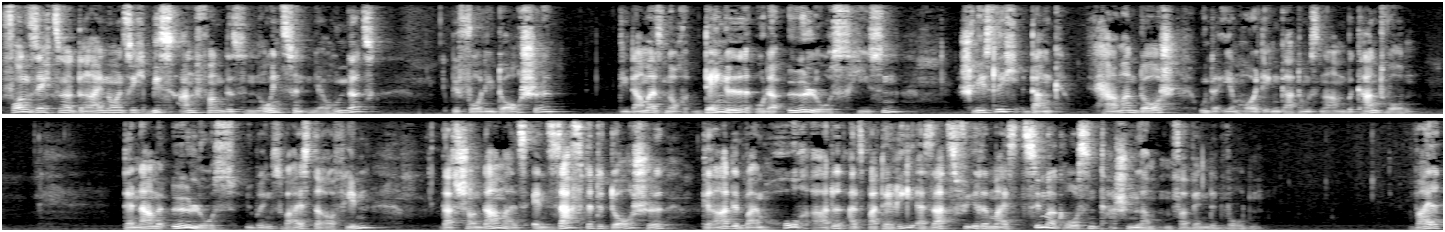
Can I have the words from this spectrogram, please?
von 1693 bis Anfang des 19. Jahrhunderts, bevor die Dorsche, die damals noch Dengel oder Ölos hießen, schließlich dank Hermann Dorsch unter ihrem heutigen Gattungsnamen bekannt wurden. Der Name Ölos übrigens weist darauf hin, dass schon damals entsaftete Dorsche gerade beim Hochadel als Batterieersatz für ihre meist zimmergroßen Taschenlampen verwendet wurden. Weil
